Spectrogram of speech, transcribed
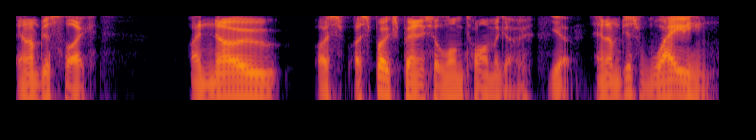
And I'm just like, I know I, I spoke Spanish a long time ago, yeah, and I'm just waiting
